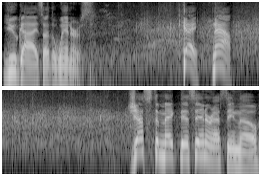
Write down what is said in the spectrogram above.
You guys are the winners. Okay, now, just to make this interesting though,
